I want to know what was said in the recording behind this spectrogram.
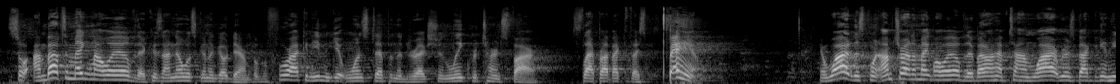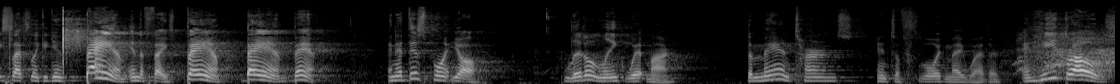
So I'm about to make my way over there because I know what's going to go down. But before I can even get one step in the direction, Link returns fire. Slap right back to the face. Bam! And Wyatt at this point, I'm trying to make my way over there, but I don't have time. Wyatt rears back again. He slaps Link again. Bam! In the face. Bam! Bam! Bam! And at this point, y'all, little Link Whitmire, the man turns into Floyd Mayweather and he throws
